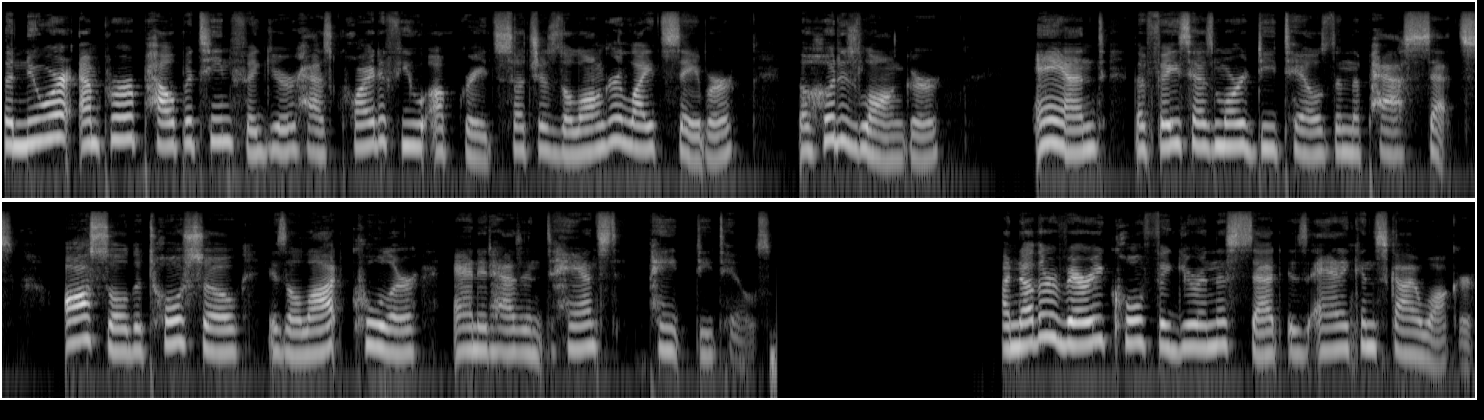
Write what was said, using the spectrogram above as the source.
The newer Emperor Palpatine figure has quite a few upgrades, such as the longer lightsaber, the hood is longer, and the face has more details than the past sets. Also, the torso is a lot cooler and it has enhanced paint details. Another very cool figure in this set is Anakin Skywalker.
